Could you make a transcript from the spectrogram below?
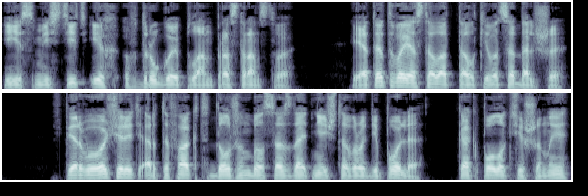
и сместить их в другой план пространства. И от этого я стал отталкиваться дальше. В первую очередь артефакт должен был создать нечто вроде поля, как полог тишины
